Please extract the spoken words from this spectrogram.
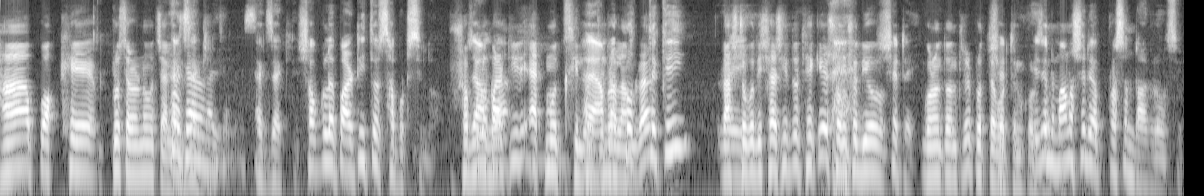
হাঁ পক্ষে প্রচারণাও। এক্স্যাক্টলি সবগুলো পার্টি তো সাপোর্ট ছিল। সবগুলো পার্টির একমত ছিল হ্যাঁ আমরা প্রত্যেকেই রাষ্ট্রপতি শাসিত থেকে সংসদীয় সেটাই। গণতন্ত্রের প্রত্যাবর্তন। করব। এই জন্য মানুষের প্রচণ্ড আগ্রহ ছিল।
